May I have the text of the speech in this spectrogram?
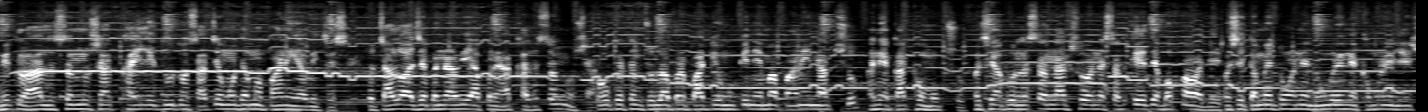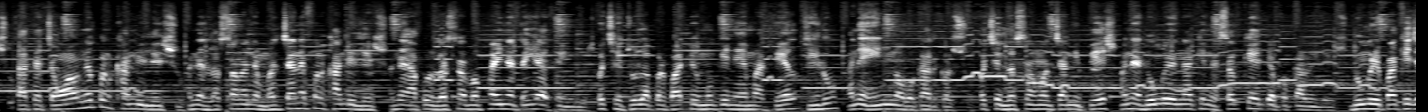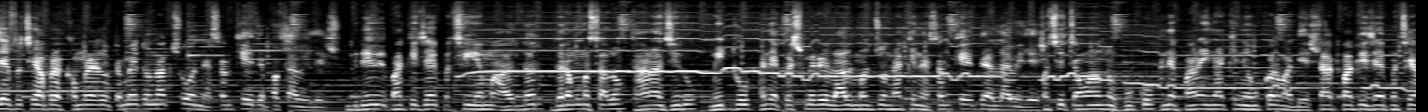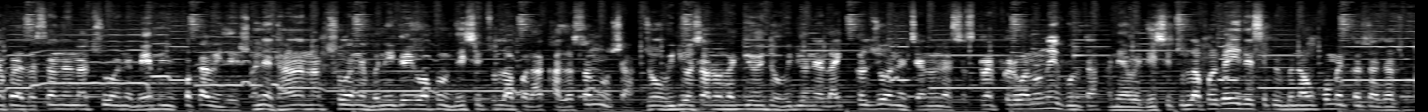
મિત્રો આ લસણનું શાક ખાઈ લીધું તો સાચે મોઢામાં પાણી આવી જશે. તો ચાલો આજે બનાવીએ આપણે આખા લસણનું શાક. સૌ પ્રથમ ચૂલા પર પાટિયું મૂકીને એમાં પાણી નાખશું અને કાઠો મૂકશું. પછી આપણું લસણ નાખશું અને સરખી રીતે બફાવા દઈશું પછી ટમેટું અને ડુંગળીને ખમણી લઈશું સાથે ચવાણને પણ ખાંડી લઈશું અને લસણ અને મરચાંને પણ ખાંડી લઈશું અને આપણું લસણ બફાઈને તૈયાર થઈ ગયું પછી ચૂલા પર પાટિયું મૂકીને એમાં તેલ, જીરું અને હિંગનો વઘાર કરશું. પછી લસણ, મરચાંની પેસ્ટ અને ડુંગળી નાખીને સરખી રીતે પકાવી લઈશું. ડુંગળી પાકી જાય પછી આપણે ખમણેલું ટમેટો નાખશું અને સરખી રીતે પકાવી લઈશું ગ્રેવી પાકી જાય પછી એમાં હળદર, ગરમ મસાલો, ધાણા જીરું, મીઠું અને કશ્મીરી લાલ મરચું નાખીને સરખી રીતે હલાવી લઈશું પછી ચવાણું ભૂકું અને પાણી નાખીને ઉકળવા દઈશું શાક પાકી જાય પછી આપણે લસણને નાખશું અને બે મિનિટ પકાવી લઈશું અને ધાણા નાખશું અને બની ગયું આપણું દેશી ચૂલા પર આખા લસણનું શાક. જો વીડિયો સારો લાગ્યો હોય તો વિડીયોને લાઈક કરજો અને ચેનલને સબસ્ક્રાઇબ કરવાનું નહીં ભૂલતા. અને હવે દેશી ચૂલા પર કઈ રેસીપી બનાવું કોમેન્ટ કરતા જાજો.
